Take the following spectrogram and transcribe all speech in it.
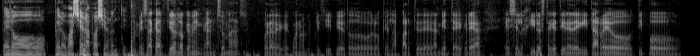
pero, pero va a ser apasionante. A mí esa canción lo que me enganchó más, fuera de que, bueno, el principio de todo lo que es la parte del ambiente que crea, es el giro este que tiene de guitarreo tipo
